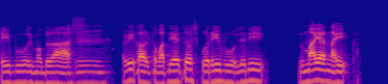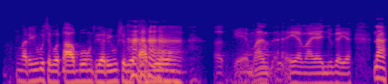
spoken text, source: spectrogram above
ribu, lima belas. Hmm. Tapi kalau di tempat dia itu sepuluh ribu, jadi lumayan naik. Lima ribu bisa gua tabung, tiga ribu bisa gua tabung. Oke, mantap. Iya, lumayan juga ya. Nah,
